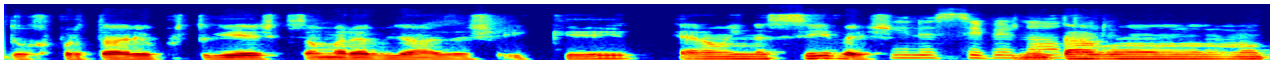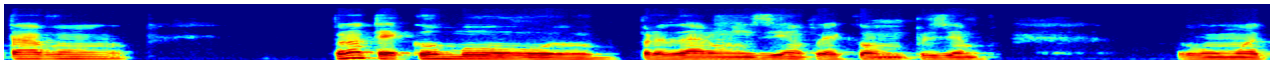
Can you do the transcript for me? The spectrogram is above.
do repertório português que são maravilhosas e que eram inacessíveis. Inacessíveis não estavam, não estavam. Pronto, é como, para dar um exemplo, é como, uhum. por exemplo, uma,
